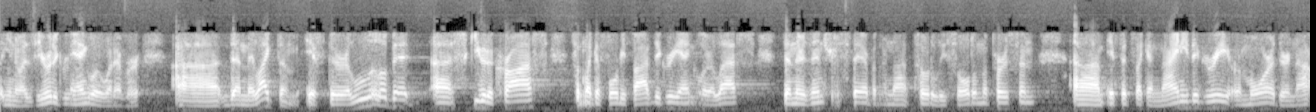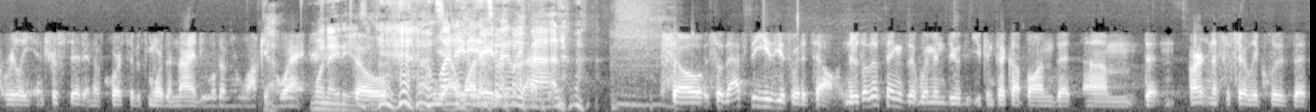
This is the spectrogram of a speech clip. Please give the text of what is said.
you know, a zero degree angle or whatever, uh, then they like them. If they're a little bit uh, skewed across, something like a 45 degree angle or less, then there's interest there, but they're not totally sold on the person. Um, if it's like a 90 degree or more, they're not really interested. And of course, if it's more than 90, well, then they're walking Yeah, away. 180 is- So, yeah, 180 is 180, really exactly. bad. So, so that's the easiest way to tell. And there's other things that women do that you can pick up on that um, that aren't necessarily clues that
